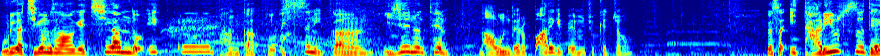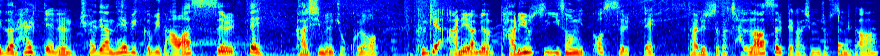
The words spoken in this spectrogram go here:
우리가 지금 상황에 치감도 있고 반각도 있으니까 이제는 템 나오는 대로 빠르게 빼면 좋겠죠. 그래서 이 다리우스 덱을 할 때는 최대한 헤비급이 나왔을 때 가시면 좋고요. 그게 아니라면 다리우스 이성이 떴을 때 다리우스가 잘 나왔을 때 가시면 좋습니다.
